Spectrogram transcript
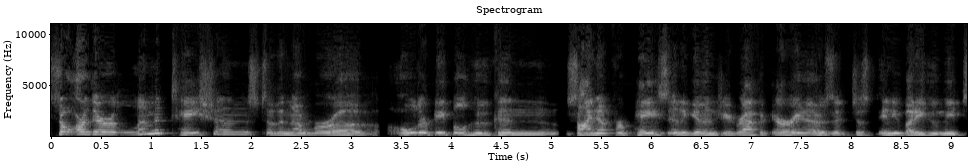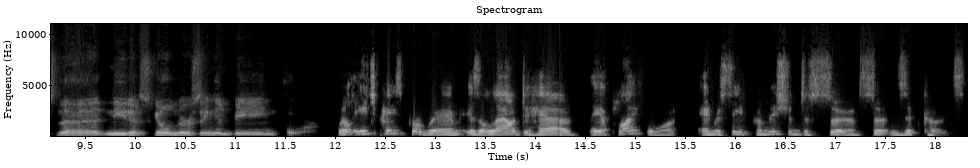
So, are there limitations to the number of older people who can sign up for PACE in a given geographic area? Or is it just anybody who meets the need of skilled nursing and being poor? Well, each PACE program is allowed to have, they apply for and receive permission to serve certain zip codes.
